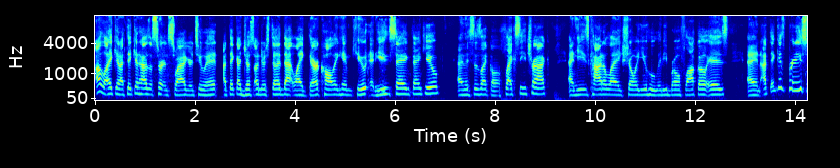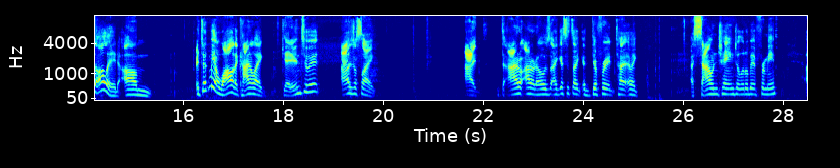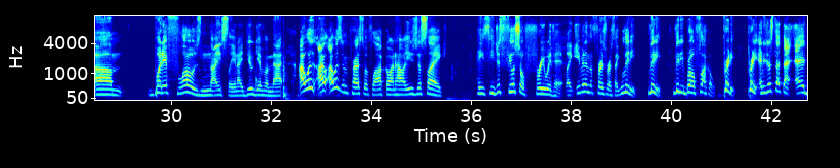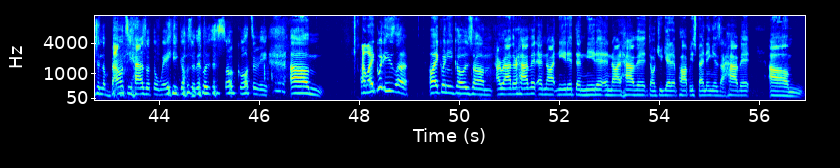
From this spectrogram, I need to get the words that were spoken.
I like it. I think it has a certain swagger to it. I think I just understood that like they're calling him cute and he's saying thank you. And this is like a flexi track. And he's kind of like showing you who Litty Bro Flacco is. And I think it's pretty solid. Um it took me a while to kind of like get into it, I was just like, I, I don't, I don't know. Was, I guess it's like a different type, like a sound change a little bit for me. Um, but it flows nicely, and I do give him that. I was, I, I was impressed with Flacco on how he's just like, he's, he just feels so free with it. Like even in the first verse, like Liddy, Liddy, Liddy, bro, Flacco, pretty, pretty. And he just at that edge and the bounce he has with the way he goes with it was just so cool to me. Um, I like when he's uh I like when he goes, um, I rather have it and not need it than need it and not have it. Don't you get it? Poppy spending is a habit. Um,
